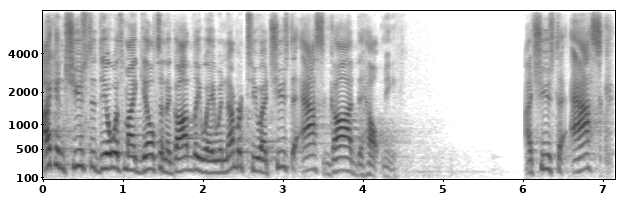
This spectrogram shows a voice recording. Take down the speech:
I can choose to deal with my guilt in a godly way when number two, I choose to ask God to help me. I choose to ask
